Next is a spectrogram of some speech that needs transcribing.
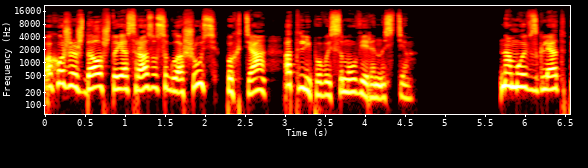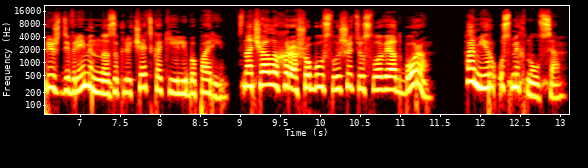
Похоже, ждал, что я сразу соглашусь, пыхтя от липовой самоуверенности. На мой взгляд, преждевременно заключать какие-либо пари. Сначала хорошо бы услышать условия отбора. Амир усмехнулся.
